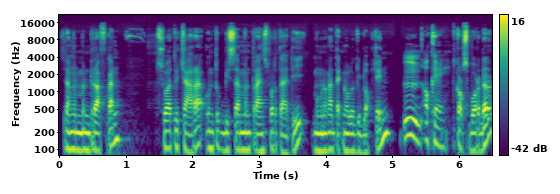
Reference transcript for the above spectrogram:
sedang mendraftkan suatu cara untuk bisa mentransfer tadi menggunakan teknologi blockchain Hmm, oke. cross border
